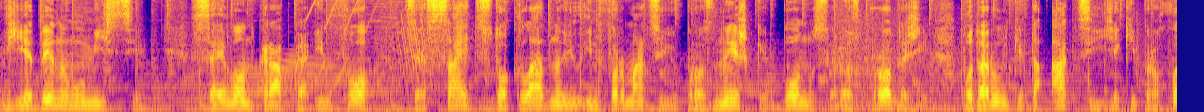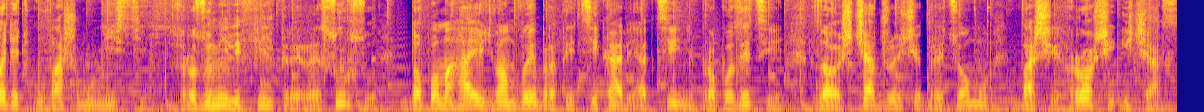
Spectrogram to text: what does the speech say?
в єдиному місці. Ceylon.info – це сайт з докладною інформацією про знижки, бонуси, розпродажі, подарунки та акції, які проходять у вашому місті. Зрозумілі фільтри ресурсу допомагають вам вибрати цікаві акційні пропозиції, заощаджуючи при цьому ваші гроші і час.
